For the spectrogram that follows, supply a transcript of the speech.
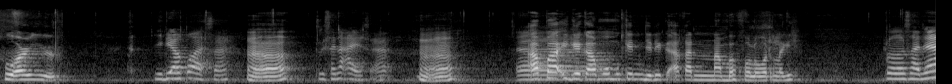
who are you? Jadi aku Asa, Heeh, tulisannya Asa. heeh. Eh, apa IG kamu? Mungkin jadi akan nambah follower lagi. Tulisannya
